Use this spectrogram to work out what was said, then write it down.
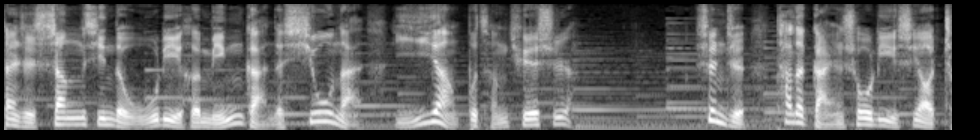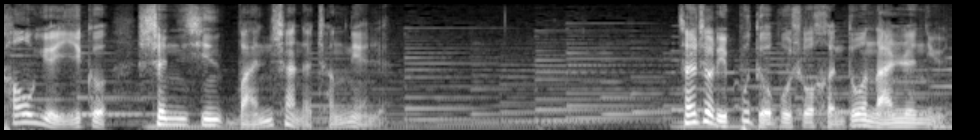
但是伤心的无力和敏感的羞赧一样不曾缺失啊！甚至他的感受力是要超越一个身心完善的成年人。在这里不得不说，很多男人女人，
